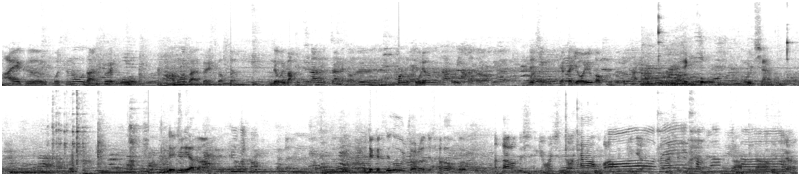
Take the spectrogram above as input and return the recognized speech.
아예 그 뭐 스노우도 안 써있고 아무것도 안 써있어. 근데 우리 마케팅하는 입장에서는 한번 고려는 하고 있다더라고요. 근데 지금 약간 여유가 없어서 그렇다. 됐고 옳지 않아 내주리하다 그러니까. 되게 뜨거울 줄 알았는데 차가운 거였고 따로 드시는 게 훨씬 더 향하고 어, 맛있게 편하실 네, 거예요 감사합니다.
